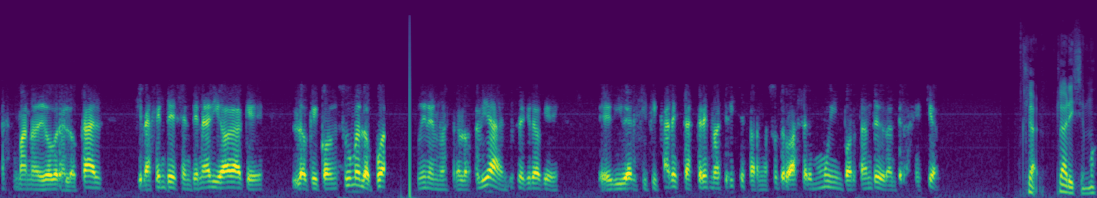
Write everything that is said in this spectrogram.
más mano de obra local, que la gente de Centenario haga que lo que consume lo pueda consumir en nuestra localidad. Entonces creo que eh, diversificar estas tres matrices para nosotros va a ser muy importante durante la gestión. Claro, clarísimo.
